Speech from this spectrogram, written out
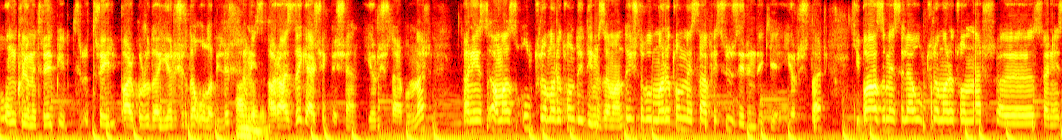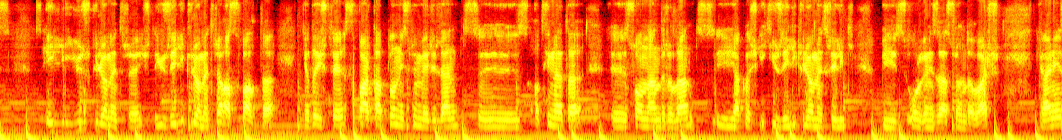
10 kilometrelik bir tra- trail parkuru da yarışı da olabilir. Anladım. Hani arazide gerçekleşen yarışlar bunlar. Hani ama ultra maraton dediğimiz zaman da işte bu maraton mesafesi üzerindeki yarışlar ki bazı mesela ultra maratonlar e, hani 50-100 kilometre işte 150 kilometre asfaltta ya da işte Spartatlon ismi verilen e, Atina'da e, sonlandırılan yaklaşık 250 kilometrelik bir organizasyon da var. Yani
